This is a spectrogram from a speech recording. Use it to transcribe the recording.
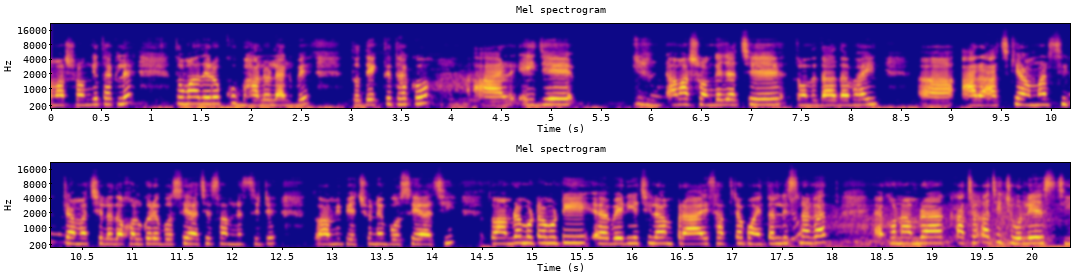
আমার সঙ্গে থাকলে তোমাদেরও খুব ভালো লাগবে। তো দেখতে থাকো। আর এই যে আমার সঙ্গে যাচ্ছে তোমাদের দাদা ভাই আর আজকে আমার সিটটা আমার ছেলে দখল করে বসে আছে সামনের সিটে, তো আমি পেছনে বসে আছি। তো আমরা মোটামুটি বেরিয়েছিলাম প্রায় সাতটা পঁয়তাল্লিশ নাগাদ। এখন আমরা কাছাকাছি চলে এসেছি,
